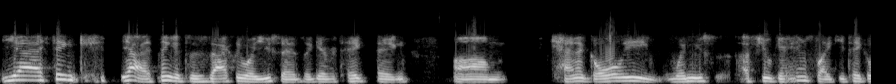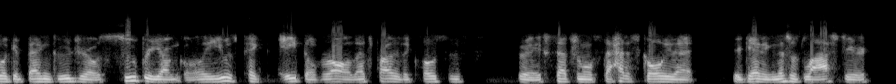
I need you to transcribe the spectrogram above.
Yeah, I think yeah, I think it's exactly what you said. It's a give or take thing. Um, can a goalie win you a few games? Like you take a look at Ben Gaudreau, super young goalie. He was picked eighth overall. That's probably the closest to an exceptional status goalie that you're getting. This was last year.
